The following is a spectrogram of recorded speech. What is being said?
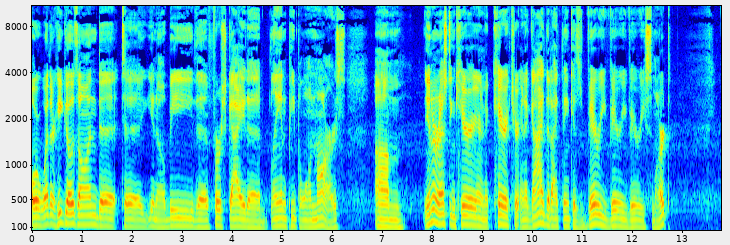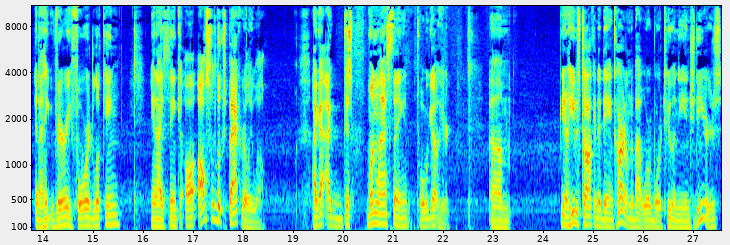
or whether he goes on to to you know be the first guy to land people on Mars. Um, interesting carrier and a character and a guy that I think is very very very smart, and I think very forward looking, and I think also looks back really well. I got I just one last thing before we go here. Um, you know, he was talking to Dan Carlin about World War II and the engineers,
